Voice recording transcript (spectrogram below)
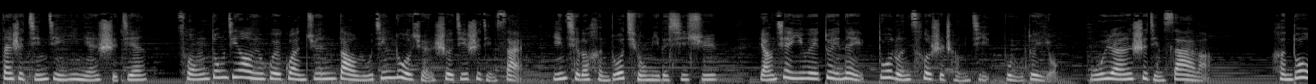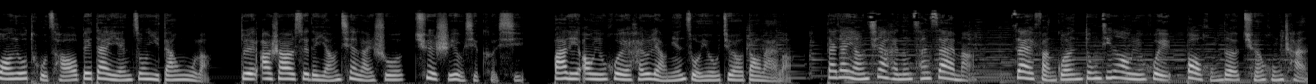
但是仅仅一年时间，从东京奥运会冠军到如今落选射击世锦赛，引起了很多球迷的唏嘘。杨倩因为队内多轮测试成绩不如队友，无缘世锦赛了。很多网友吐槽被代言综艺耽误了，对二十二岁的杨倩来说确实有些可惜。巴黎奥运会还有两年左右就要到来了，大家杨倩还能参赛吗？再反观东京奥运会爆红的全红婵。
